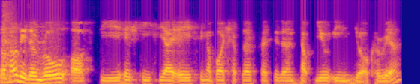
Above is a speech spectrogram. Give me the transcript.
So, how did the role of the HTCIA Singapore chapter president help you in your career?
